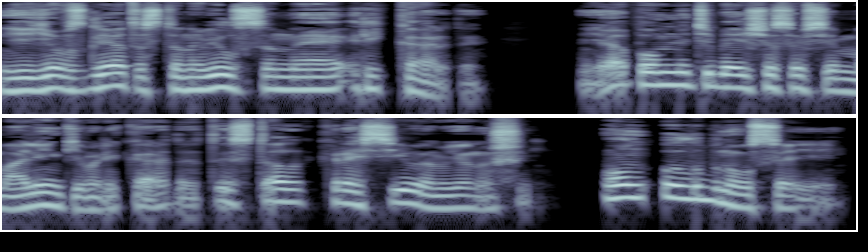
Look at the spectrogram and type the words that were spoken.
Ее взгляд остановился на Рикардо. «Я помню тебя еще совсем маленьким, Рикардо. Ты стал красивым юношей». Он улыбнулся ей.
